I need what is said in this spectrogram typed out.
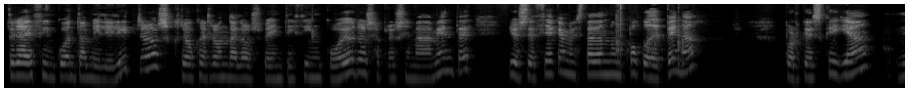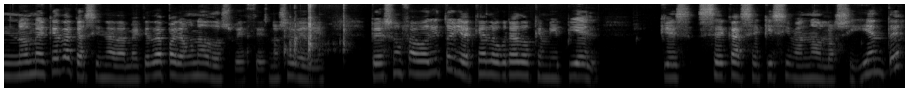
Trae 50 mililitros, creo que ronda los 25 euros aproximadamente. Y os decía que me está dando un poco de pena, porque es que ya no me queda casi nada, me queda para una o dos veces, no se ve bien. Pero es un favorito ya que ha logrado que mi piel, que es seca, sequísima, no lo siguiente,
